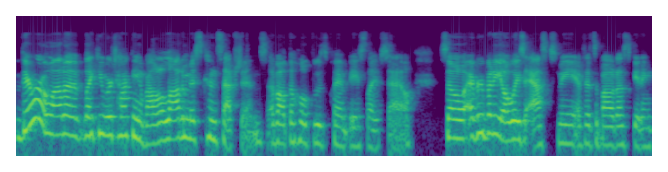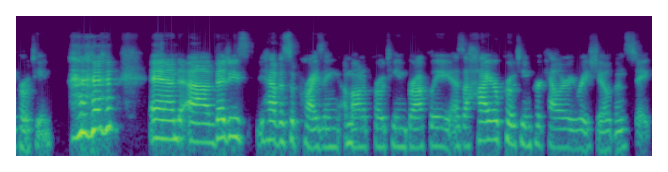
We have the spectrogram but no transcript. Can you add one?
there were a lot of, like you were talking about, a lot of misconceptions about the whole foods plant based lifestyle. So everybody always asks me if it's about us getting protein. and uh, veggies have a surprising amount of protein. Broccoli has a higher protein per calorie ratio than steak.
